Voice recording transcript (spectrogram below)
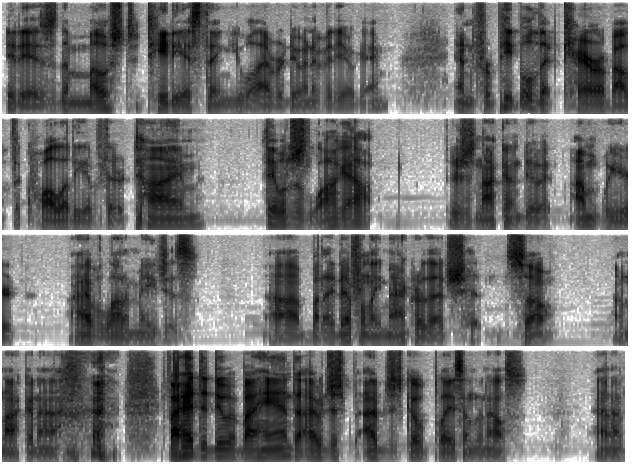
it is the most tedious thing you will ever do in a video game. And for people that care about the quality of their time, they will just log out. They're just not going to do it. I'm weird. I have a lot of mages, uh, but I definitely macro that shit. So I'm not gonna. if I had to do it by hand, I would just I would just go play something else, and I've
